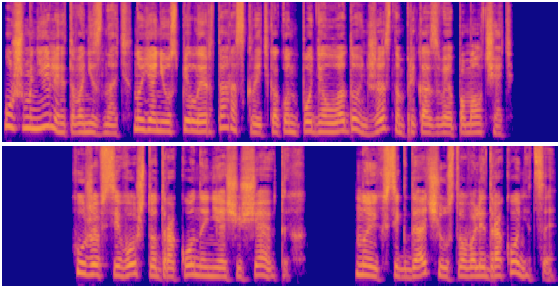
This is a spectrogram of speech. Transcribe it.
Уж мне ли этого не знать, но я не успела и рта раскрыть, как он поднял ладонь, жестом приказывая помолчать. Хуже всего, что драконы не ощущают их но их всегда чувствовали драконицы.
